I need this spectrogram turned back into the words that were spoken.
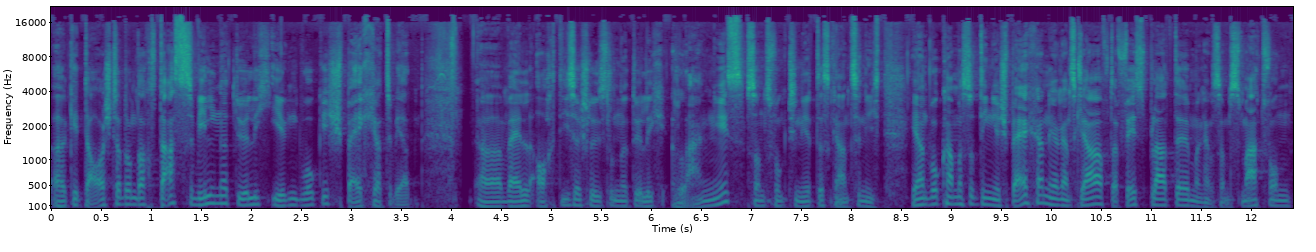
äh, getauscht hat. Und auch das will natürlich irgendwo gespeichert werden, äh, weil auch dieser Schlüssel natürlich lang ist, sonst funktioniert das Ganze nicht. Ja, und wo kann man so Dinge speichern? Ja, ganz klar, auf der Festplatte, man kann es am Smartphone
